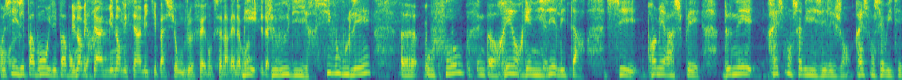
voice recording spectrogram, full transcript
aussi, il est pas bon, il est pas bon. Mais non, mais c'est un, mais non, mais c'est un métier passion que je fais, donc ça n'a rien à voir. Mais je, veux vous dire, si vous voulez, euh, au fond, euh, réorganiser l'État, c'est premier aspect, donner, responsabiliser les gens, responsabilité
